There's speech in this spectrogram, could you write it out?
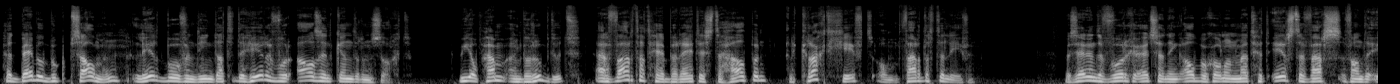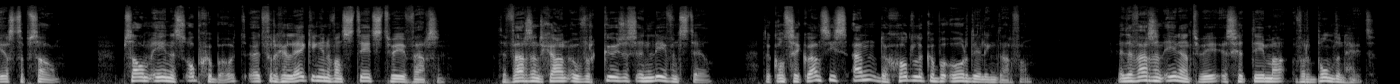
Het Bijbelboek Psalmen leert bovendien dat de Heer voor al zijn kinderen zorgt. Wie op Hem een beroep doet, ervaart dat Hij bereid is te helpen en kracht geeft om verder te leven. We zijn in de vorige uitzending al begonnen met het eerste vers van de eerste psalm. Psalm 1 is opgebouwd uit vergelijkingen van steeds twee versen. De versen gaan over keuzes in levensstijl, de consequenties en de goddelijke beoordeling daarvan. In de versen 1 en 2 is het thema verbondenheid.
